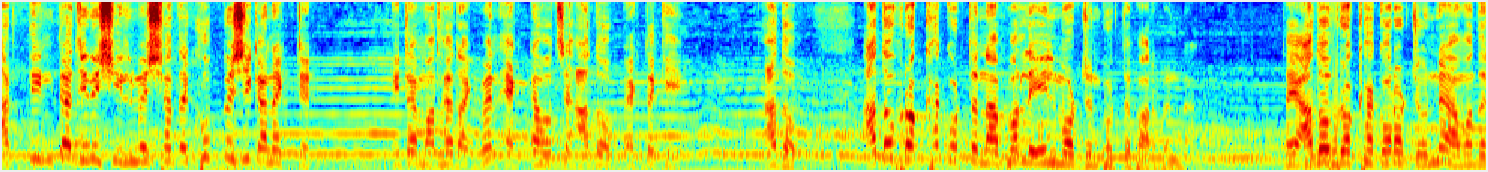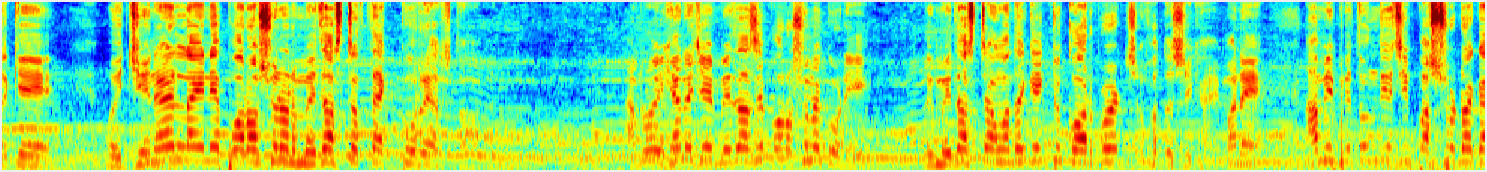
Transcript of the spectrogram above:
আর তিনটা জিনিস ইলমের সাথে খুব বেশি কানেক্টেড এটা মাথায় রাখবেন। একটা হচ্ছে আদব, একটা কি? আদব। আদব রক্ষা করতে না পারলে ইলম অর্জন করতে পারবেন না। তাই আদব রক্ষা করার জন্য আমাদেরকে ওই জেনারেল লাইনে পড়াশোনার মেজাজটা ত্যাগ করে আসতে হবে। আমরা ওইখানে যে মেজাজে পড়াশোনা করি ওই মেজাজটা আমাদেরকে একটু কর্পোরেট হতে শেখায়। মানে আমি বেতন দিয়েছি পাঁচশো টাকা,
